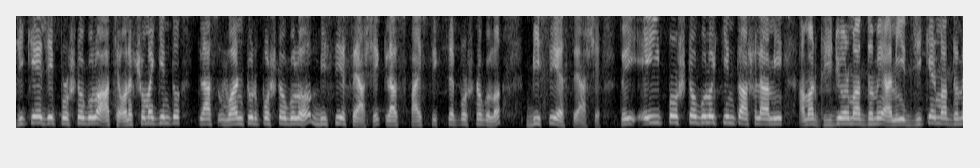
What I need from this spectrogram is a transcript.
জিকে যে প্রশ্নগুলো আছে, অনেক সময় কিন্তু ক্লাস ওয়ান টুর প্রশ্নগুলো বিসিএসে আসে ক্লাস ফাইভ সিক্সের প্রশ্নগুলো বিসিএসে আসে। তো এই প্রশ্নগুলো কিন্তু আসলে আমি, আমার ভিডিওর মাধ্যমে, আমি জিকের মাধ্যমে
